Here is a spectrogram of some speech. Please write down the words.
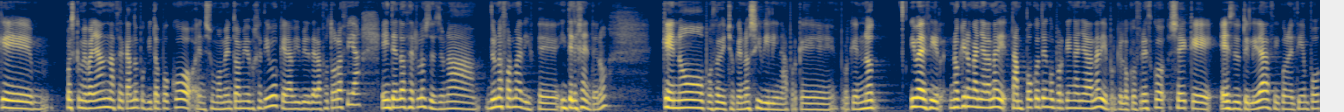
que pues que me vayan acercando poquito a poco en su momento a mi objetivo, que era vivir de la fotografía, e intento hacerlos desde una, de una forma eh, inteligente, ¿no? Que no, pues lo he dicho, que no civilina, porque, porque no, iba a decir, no quiero engañar a nadie, tampoco tengo por qué engañar a nadie, porque lo que ofrezco sé que es de utilidad y con el tiempo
